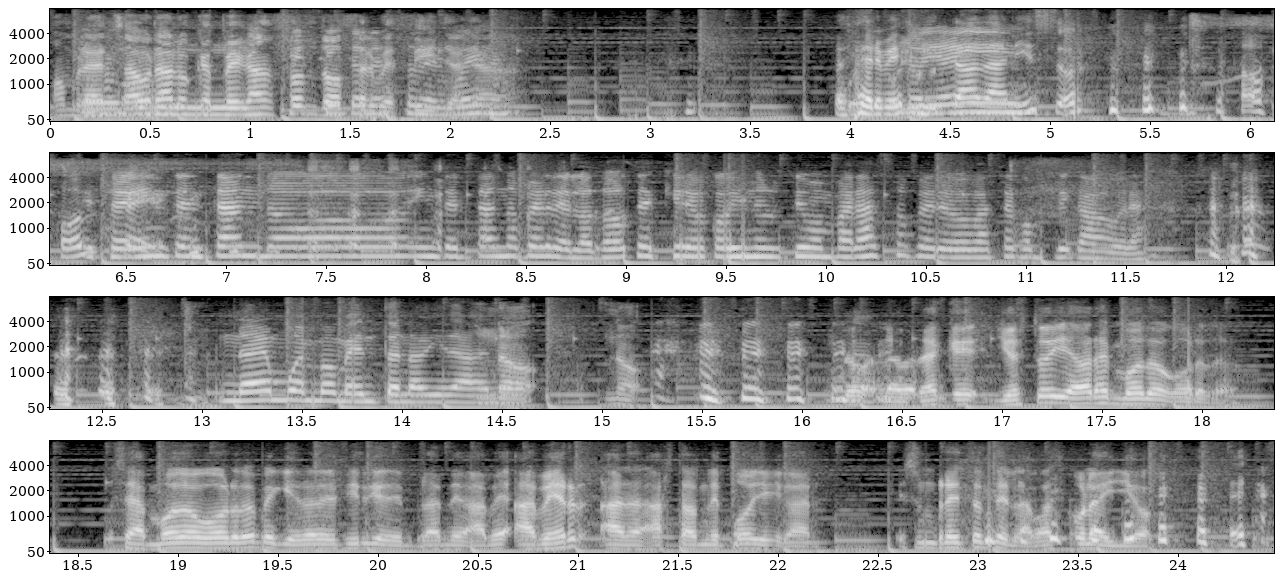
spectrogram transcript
Hombre, a esta hora lo que pegan son dos de cervecillas ya. La cervecita, ahí- Daniso. Estoy intentando intentando perder los dos kilos cogiendo el último embarazo, pero va a ser complicado ahora. No es buen momento Navidad, ¿no? No, no. No, la verdad que yo estoy ahora en modo gordo. O sea, en modo gordo me quiero decir que en plan de a ver, a ver a- hasta dónde puedo llegar. Es un reto entre la báscula y yo. En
